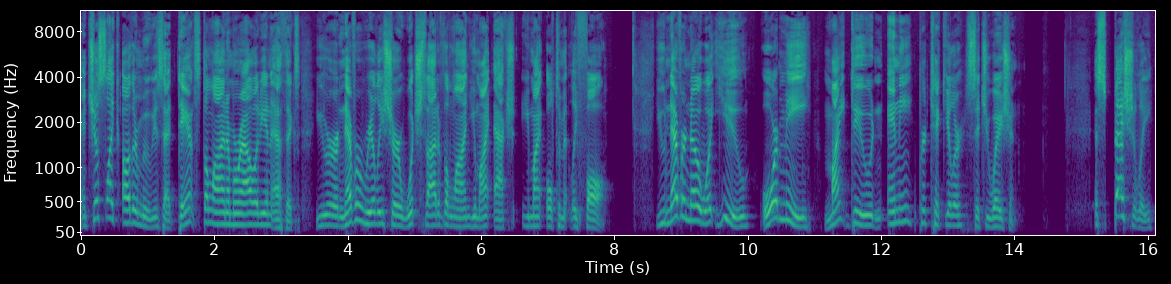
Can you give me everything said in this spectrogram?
And just like other movies that dance the line of morality and ethics, you are never really sure which side of the line you might act- you might ultimately fall. You never know what you or me might do in any particular situation. Especially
